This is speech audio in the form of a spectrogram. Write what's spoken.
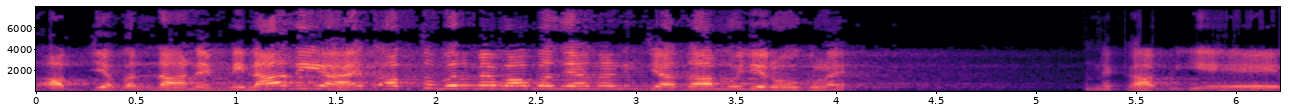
اب جب اللہ نے ملا دیا ہے تو اب تو پھر میں واپس جانا نہیں چاہتا مجھے روک لیں۔ نے کہا یہ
